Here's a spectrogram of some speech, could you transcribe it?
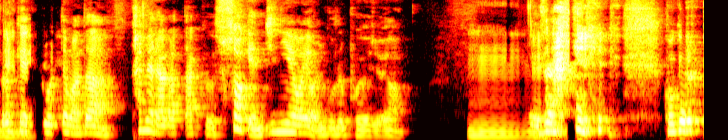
그렇게 네네. 들어올 때마다 카메라가 딱 그 수석 엔지니어의 얼굴을 보여줘요. 음, 이 네. 사람이 고개를 푹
